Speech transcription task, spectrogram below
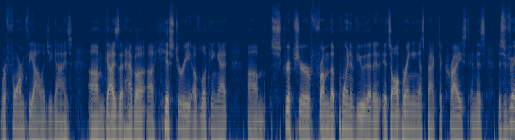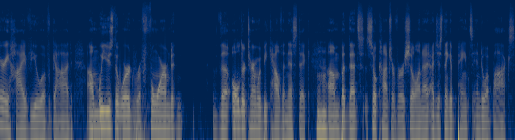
reform theology guys, um, guys that have a, a history of looking at um, scripture from the point of view that it, it's all bringing us back to Christ and this this very high view of God. Um, we use the word reformed. The older term would be Calvinistic, um, but that's so controversial, and I, I just think it paints into a box.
